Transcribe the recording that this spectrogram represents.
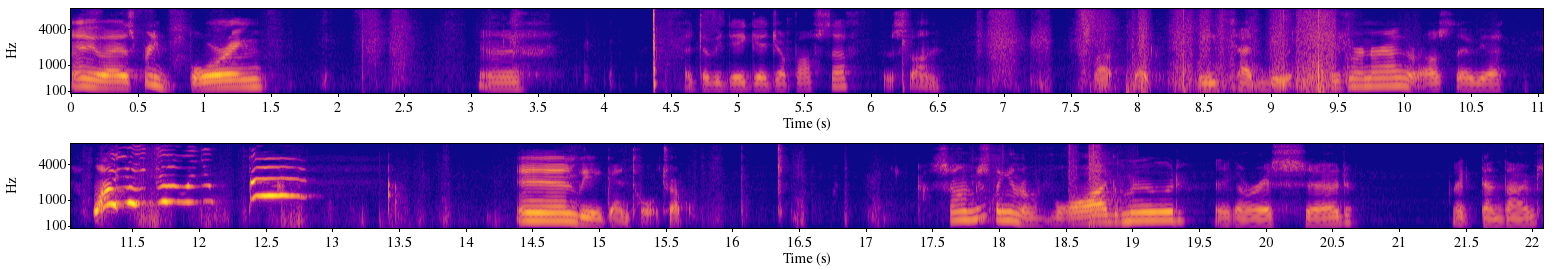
anyway, it was pretty boring. Uh, we did get jump off stuff. It was fun. But, like, we had to do it Just running around, or else they'd be like, Why are you doing it? And we again into trouble. So I'm just like in a vlog mood, like I already said, like 10 times.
